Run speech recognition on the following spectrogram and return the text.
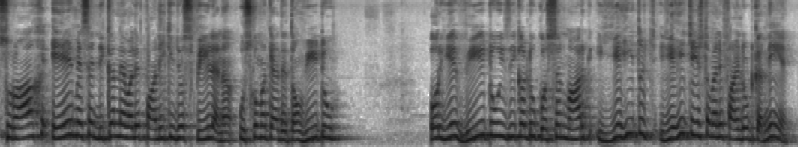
सुराख ए में से निकलने वाले पानी की जो स्पीड है ना, उसको मैं कह देता हूँ वी टू और ये V two is equal to question mark यही तो यही चीज़ तो मैंने फाइंड आउट करनी है।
